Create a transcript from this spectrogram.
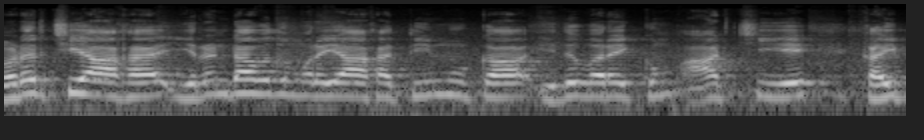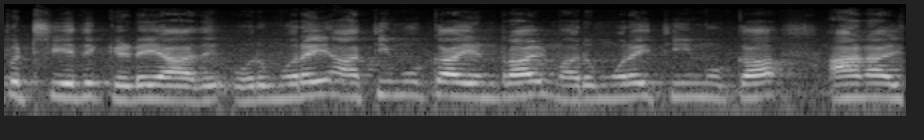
தொடர்ச்சியாக இரண்டாவது முறையாக திமுக இதுவரைக்கும் ஆட்சியை கைப்பற்றியது கிடையாது. ஒரு முறை அதிமுக என்றால் மறுமுறை திமுக. ஆனால்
